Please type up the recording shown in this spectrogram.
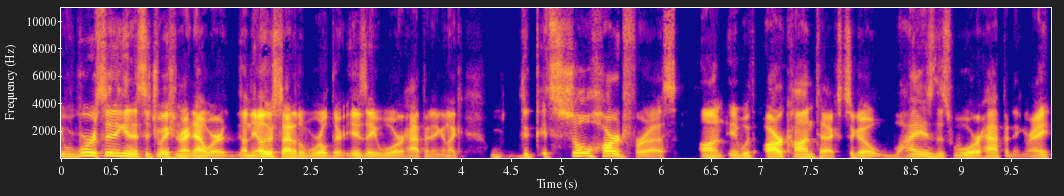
we're sitting in a situation right now where on the other side of the world there is a war happening and like the, it's so hard for us on with our context to go why is this war happening right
